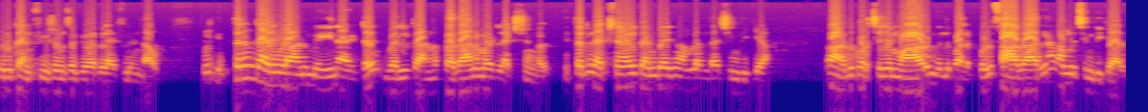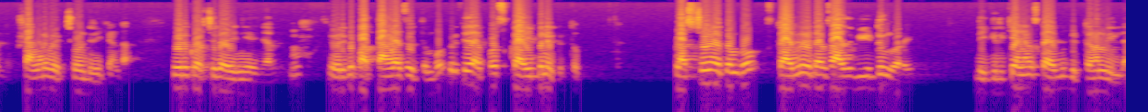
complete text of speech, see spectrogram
ഒരു കൺഫ്യൂഷൻസ് ഒക്കെ ഇവരുടെ ലൈഫിൽ ഉണ്ടാവും. ഇത്തരം കാര്യങ്ങളാണ് മെയിൻ ആയിട്ട് ഇവരിൽ കാണുന്ന പ്രധാനമായിട്ട് ലക്ഷ്യങ്ങൾ ഇത്തരം ലക്ഷ്യങ്ങൾ കണ്ടു കഴിഞ്ഞാൽ നമ്മൾ എന്താ ചിന്തിക്കുക? ആ അത് കുറച്ച് കഴിഞ്ഞാൽ മാറും എന്ന് പലപ്പോഴും സാധാരണ നമ്മൾ ചിന്തിക്കാറുണ്ട്. പക്ഷെ അങ്ങനെ വെച്ചുകൊണ്ടിരിക്കേണ്ട. ഇവർ കുറച്ച് കഴിഞ്ഞ് കഴിഞ്ഞാൽ ഇവർക്ക് പത്താം ക്ലാസ് എത്തുമ്പോൾ ഇവർക്ക് ചിലപ്പോൾ സ്ക്രൈബിന് കിട്ടും. പ്ലസ് ടു എത്തുമ്പോൾ സ്ക്രൈബിന് കിട്ടാൻ സാധ്യത വീണ്ടും കുറയും. ഡിഗ്രിക്ക് അങ്ങനെ സ്ക്രൈബ് കിട്ടണം എന്നില്ല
